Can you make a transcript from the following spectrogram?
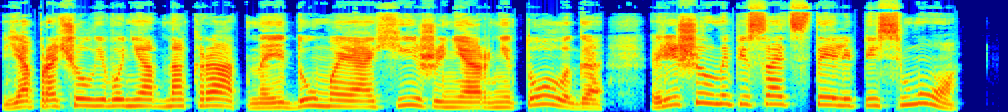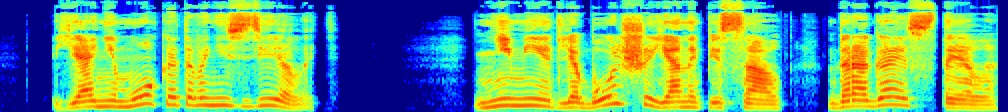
Я прочел его неоднократно и, думая о хижине орнитолога, решил написать Стелле письмо. Я не мог этого не сделать. Немедля больше я написал «Дорогая Стелла,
